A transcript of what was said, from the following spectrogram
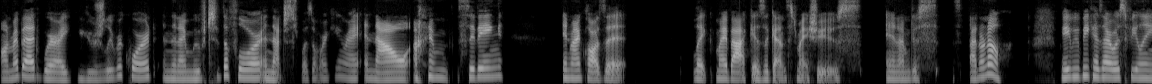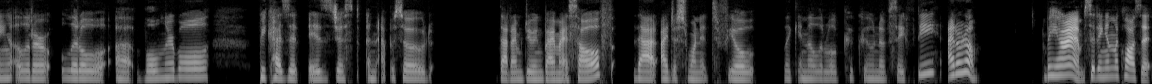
on my bed where I usually record, and then I moved to the floor, and that just wasn't working right. And now I'm sitting in my closet, like my back is against my shoes. And I'm just, I don't know. Maybe because I was feeling a little, little uh, vulnerable because it is just an episode that I'm doing by myself that I just wanted to feel like in a little cocoon of safety. I don't know. But here I am sitting in the closet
